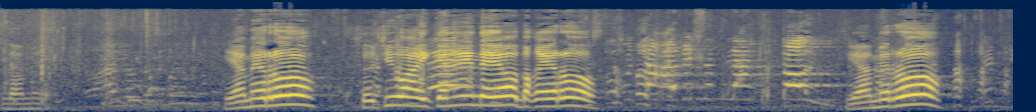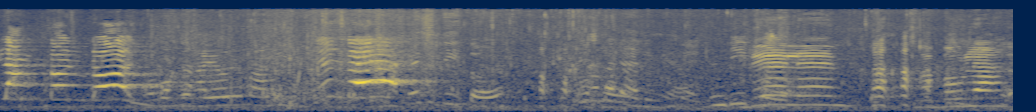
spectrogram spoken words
Dami? Yamero. Sochiwa, ikanin dayo, bakero. Kami sa plankton. Yamero. May plankton doon. Hindi. Hindi, Helen. Mabaw lang.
